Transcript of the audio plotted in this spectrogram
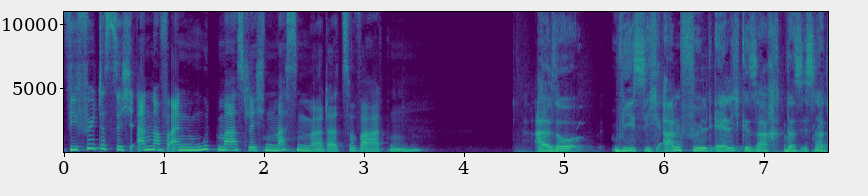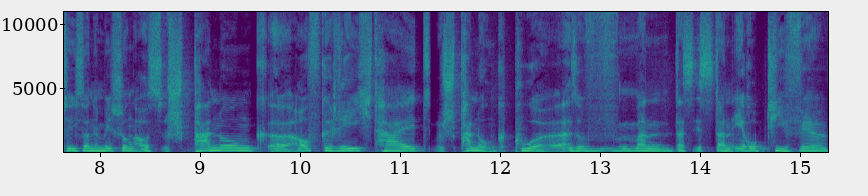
Wie fühlt es sich an, auf einen mutmaßlichen Massenmörder zu warten? Also, wie es sich anfühlt, ehrlich gesagt, das ist natürlich so eine Mischung aus Spannung, äh, Aufgeregtheit, Spannung pur. Also man, das ist dann eruptiv. Wir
